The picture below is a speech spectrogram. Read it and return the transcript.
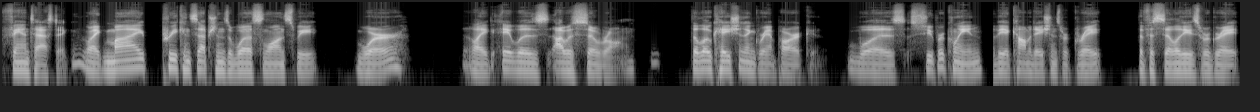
fantastic. Like my preconceptions of what a salon suite were, like it was, I was so wrong. The location in Grant Park was super clean. The accommodations were great. The facilities were great.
